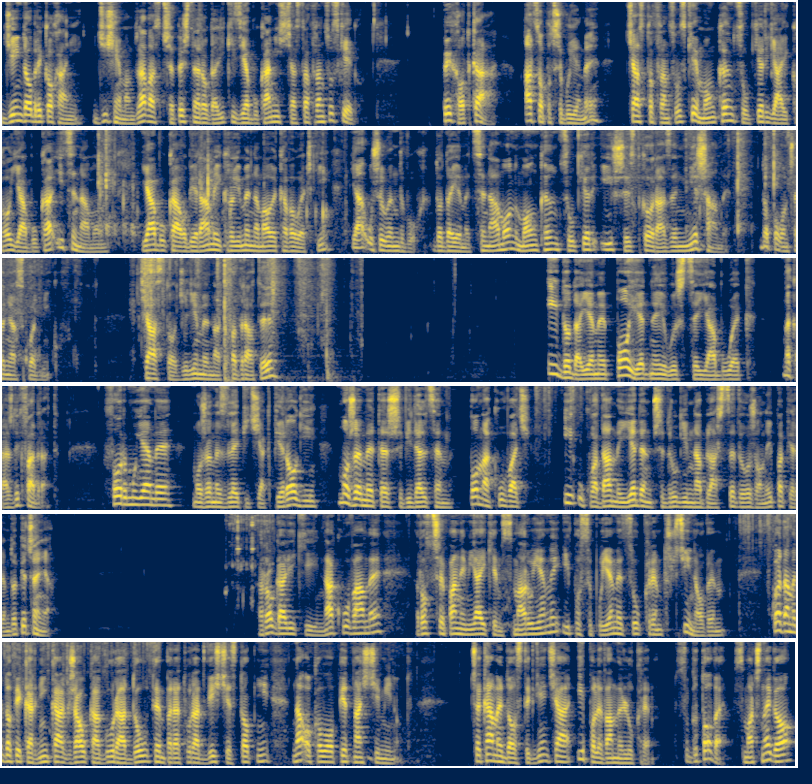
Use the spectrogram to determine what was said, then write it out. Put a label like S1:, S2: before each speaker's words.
S1: Dzień dobry kochani. Dzisiaj mam dla Was przepyszne rogaliki z jabłkami z ciasta francuskiego. Pychotka. A co potrzebujemy? Ciasto francuskie, mąkę, cukier, jajko, jabłka i cynamon. Jabłka obieramy i kroimy na małe kawałeczki. Ja użyłem dwóch. Dodajemy cynamon, mąkę, cukier i wszystko razem mieszamy do połączenia składników. Ciasto dzielimy na kwadraty i dodajemy po jednej łyżce jabłek na każdy kwadrat. Formujemy, możemy zlepić jak pierogi, możemy też widelcem ponakuwać i układamy jeden przy drugim na blaszce wyłożonej papierem do pieczenia. Rogaliki nakłuwamy, roztrzepanym jajkiem smarujemy i posypujemy cukrem trzcinowym. Wkładamy do piekarnika, grzałka góra-dół, temperatura 200 stopni na około 15 minut. Czekamy do ostygnięcia i polewamy lukrem. Gotowe. Smacznego!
